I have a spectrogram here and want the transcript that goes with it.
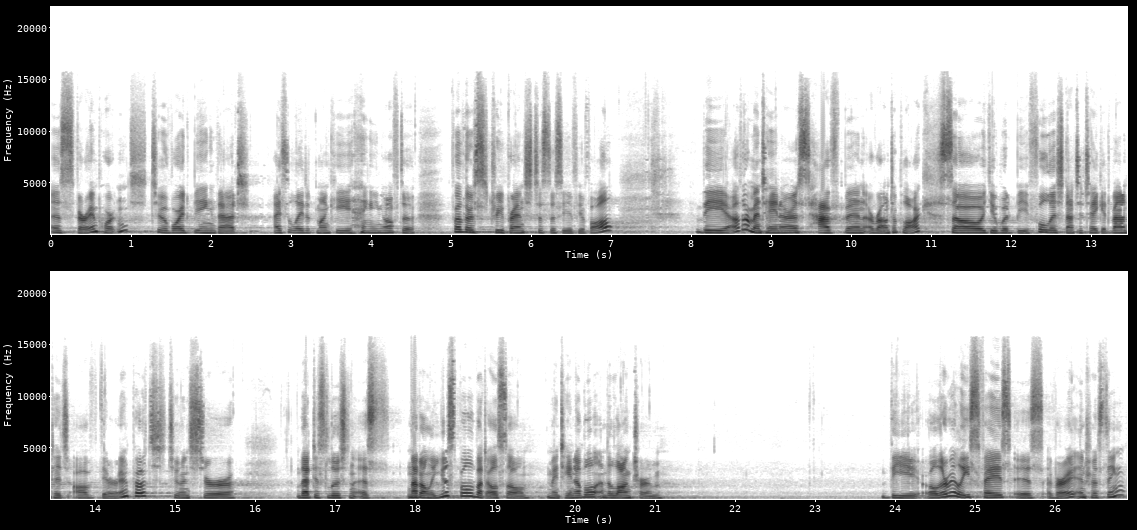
is very important to avoid being that isolated monkey hanging off the furthest tree branch just to see if you fall. The other maintainers have been around the block, so you would be foolish not to take advantage of their inputs to ensure that the solution is not only useful, but also maintainable in the long term. The early release phase is very interesting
